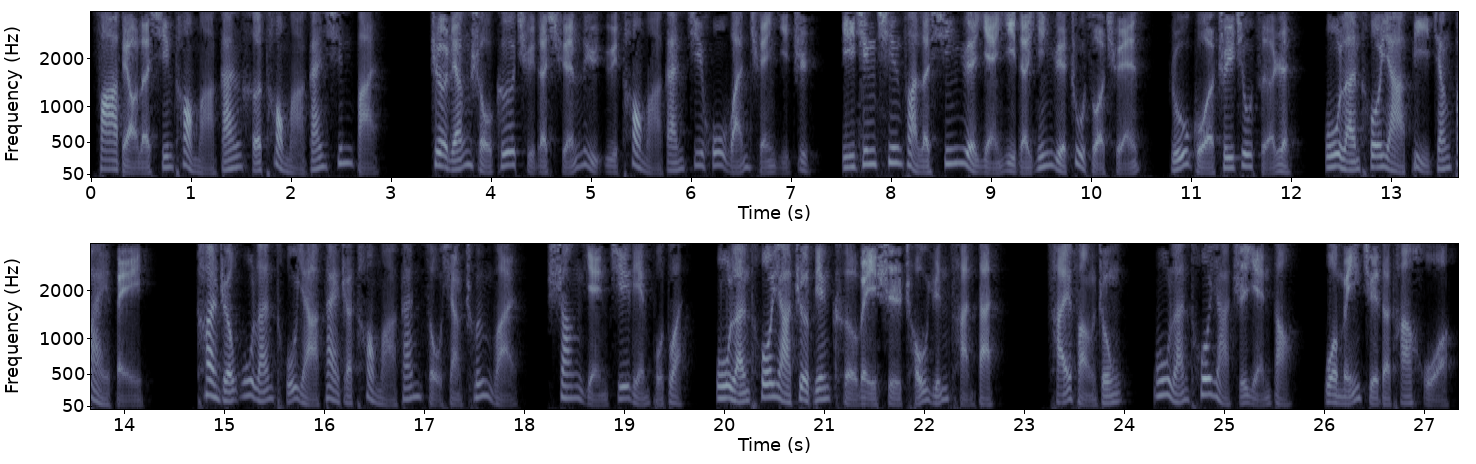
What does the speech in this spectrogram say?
发表了新套马杆和套马杆新版这两首歌曲的旋律与套马杆几乎完全一致，已经侵犯了新月演绎的音乐著作权。如果追究责任，乌兰托娅必将败北。看着乌兰图雅带着套马杆走向春晚。商演接连不断，乌兰托娅这边可谓是愁云惨淡。采访中，乌兰托娅直言道：“我没觉得他火，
